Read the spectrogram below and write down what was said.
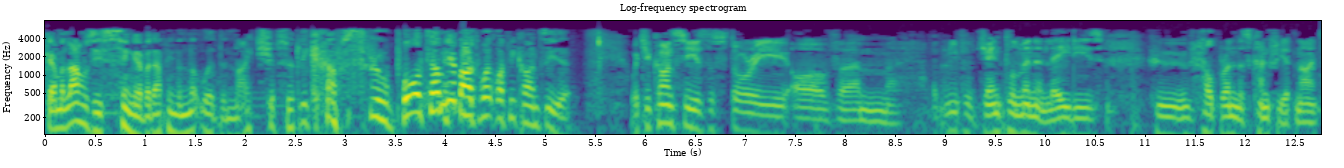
Okay, I'm a lousy singer, but I think the word the night shift certainly comes through. Paul, tell me about what, what we can't see here. What you can't see is the story of um, a group of gentlemen and ladies who help run this country at night,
